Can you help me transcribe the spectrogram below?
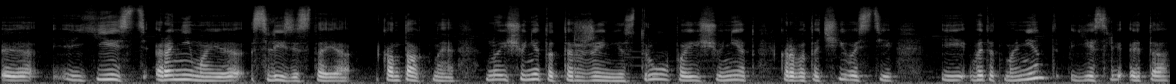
э, есть ранимая слизистая контактная, но еще нет отторжения струпа, еще нет кровоточивости. И в этот момент, если это,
